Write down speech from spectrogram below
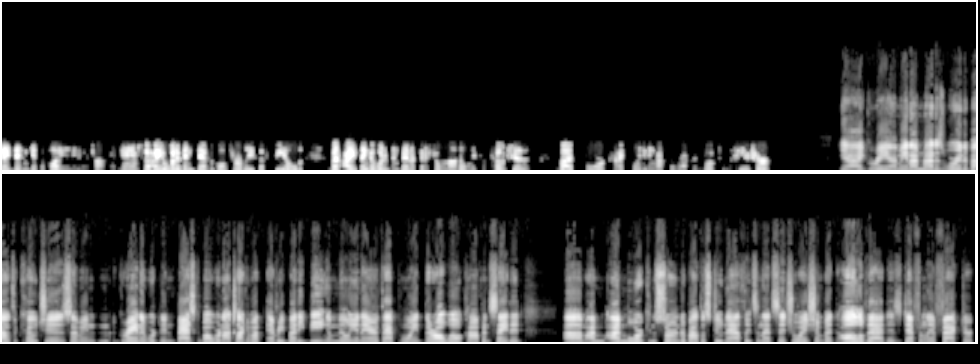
they didn't get to play any of their tournament games? So it would have been difficult to release a field, but I think it would have been beneficial not only for coaches but for kind of cleaning up the record books in the future. Yeah, I agree. I mean, I'm not as worried about the coaches. I mean, granted, we're in basketball. We're not talking about everybody being a millionaire at that point. They're all well compensated. Um, I'm I'm more concerned about the student athletes in that situation, but all of that is definitely a factor.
